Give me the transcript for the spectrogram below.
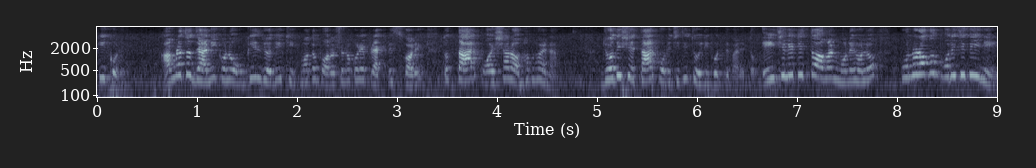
কি করে? আমরা তো জানি কোনো উকিল যদি ঠিকমতো পড়াশোনা করে প্র্যাকটিস করে, তো তার পয়সার অভাব হয় না। যদি সে তার পরিচিতি তৈরি করতে পারে। তো এই ছেলেটির তো আমার মনে হলো কোনো রকম পরিচিতিই নেই।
